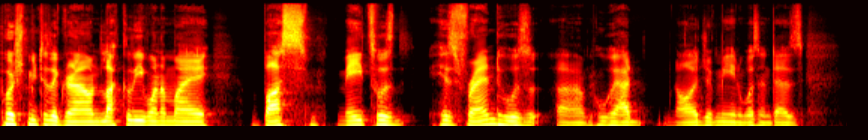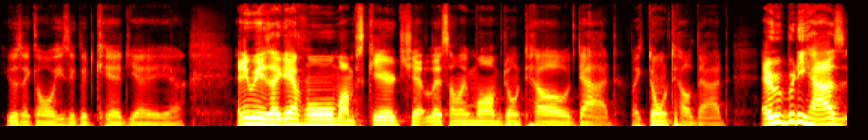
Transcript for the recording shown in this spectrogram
pushed me to the ground. Luckily, one of my bus mates was his friend who was um who had knowledge of me and wasn't as he was like, oh, he's a good kid. Yeah, yeah, yeah. Anyways, I get home. I'm scared shitless. I'm like, mom, don't tell dad. Like, don't tell dad. Everybody has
